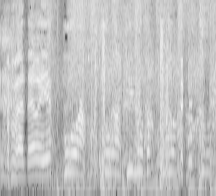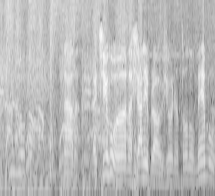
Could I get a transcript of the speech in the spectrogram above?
O Manel aí é Não, não. É Tijuana, Charlie Brown Jr. estão no mesmo,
